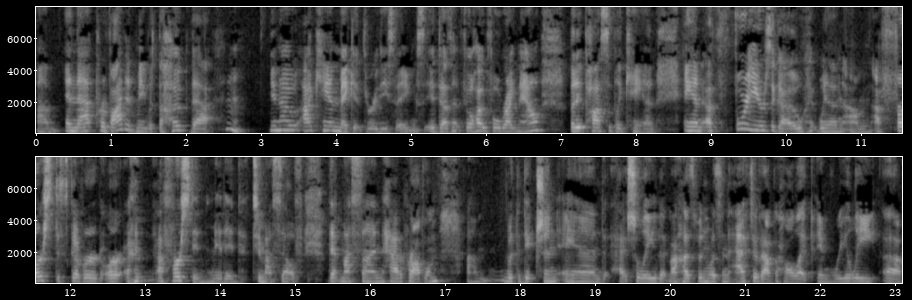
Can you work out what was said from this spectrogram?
Um, and that provided me with the hope that hmm you know, I can make it through these things. It doesn't feel hopeful right now, but it possibly can. And uh, four years ago, when um, I first discovered or I first admitted to myself that my son had a problem um, with addiction and actually that my husband was an active alcoholic and really uh,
